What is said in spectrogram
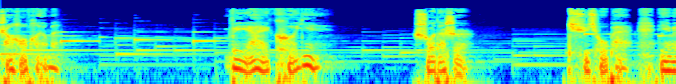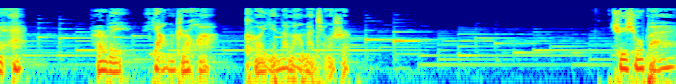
上好，朋友们。为爱刻印，说的是瞿秋白因为爱而为杨之花刻印的浪漫情诗。瞿秋白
